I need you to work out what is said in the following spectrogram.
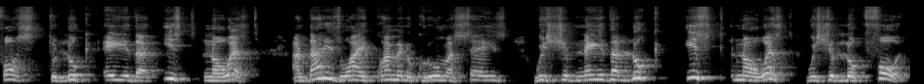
forced to look either east nor west. And that is why Kwame Nkrumah says we should neither look east nor west, we should look forward.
